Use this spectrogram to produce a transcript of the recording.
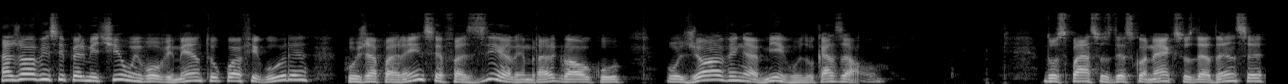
a jovem se permitiu um envolvimento com a figura cuja aparência fazia lembrar Glauco, o jovem amigo do casal. Dos passos desconexos da dança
